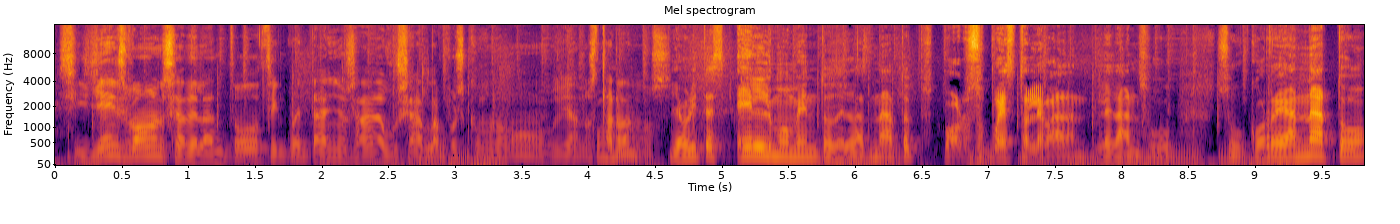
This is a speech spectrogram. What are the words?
Si James Bond se adelantó 50 años a usarla, pues cómo no, ya nos tardamos. Y ahorita es el momento de las NATO. Pues por supuesto le, van, le dan su, su correa NATO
